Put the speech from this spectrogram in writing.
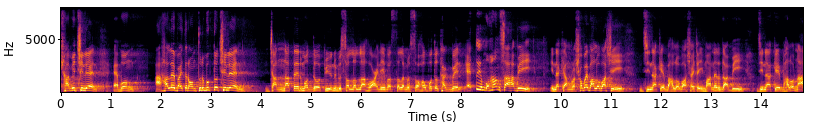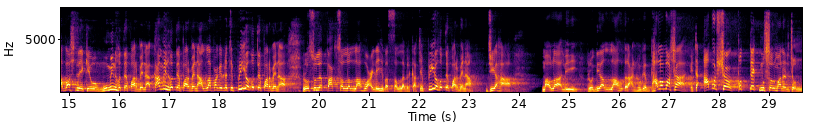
স্বামী ছিলেন এবং আহালে বাইতের অন্তর্ভুক্ত ছিলেন। জান্নাতের মধ্যেও প্রিয় নবী সাল্লাহ আলী আসাল্লামের সহবত থাকবেন। এতই মহান সাহাবি। ইনাকে আমরা সবাই ভালোবাসি। জিনাকে ভালোবাসা এটা ইমানের দাবি। জিনাকে ভালো না বাসলে কেউ মুমিন হতে পারবে না, কামিল হতে পারবে না, আল্লাহ পাকের কাছে প্রিয় হতে পারবে না, রসুল পাক সাল্লাহ আলহি বাসাল্লামের কাছে প্রিয় হতে পারবে না। জি হা মাওলা আলী রদি আল্লাহ আনহুকে ভালোবাসা, এটা আবশ্যক প্রত্যেক মুসলমানের জন্য।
